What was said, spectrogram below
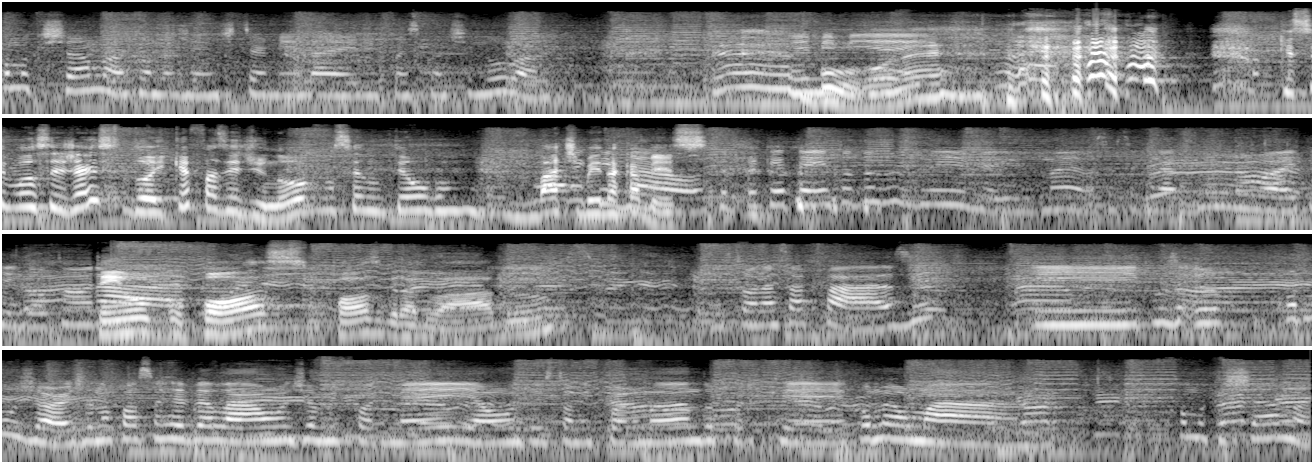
Como que chama quando a gente termina e depois continua? É MBA. burro, né? Porque se você já estudou e quer fazer de novo, você não tem um bate bem Claro que não, cabeça. Porque tem todos os níveis, né? Você se gradua, aí tem doutorado. Tem o, o pós, pós-graduado. Estou nessa fase. E, inclusive, eu, como o Jorge, eu não posso revelar onde eu me formei, aonde eu estou me formando, porque como é uma... Como que chama?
